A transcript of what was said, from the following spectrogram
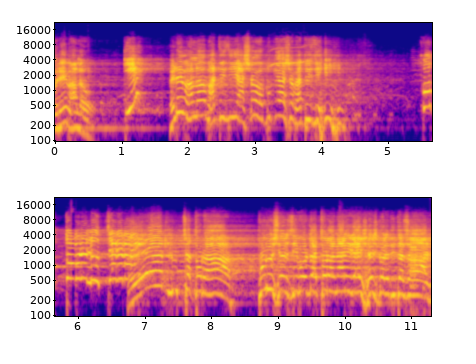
ওটাই ভালো। কি? এটাই ভালো ভাতিজি আসো বুকে আসো ভাতিজি। কত বড় লুচ্চা রে ভাই। লুচ্চা তোরা। পুরুষের জীবনটা তোরা নারীরাই শেষ করে দিতে চাস।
